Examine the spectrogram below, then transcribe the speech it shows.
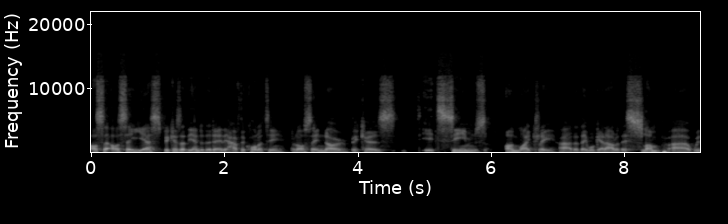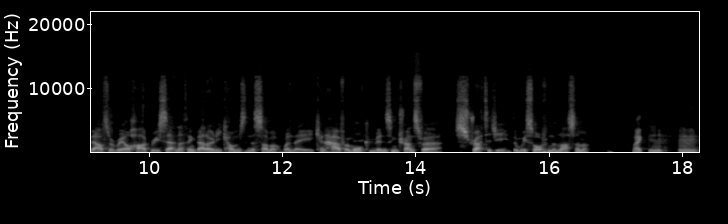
I'll say I'll say yes because at the end of the day they have the quality, but I'll say no because it seems unlikely uh, that they will get out of this slump uh, without a real hard reset, and I think that only comes in the summer when they can have a more convincing transfer strategy than we saw from them last summer. Mike, Mm, mm.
